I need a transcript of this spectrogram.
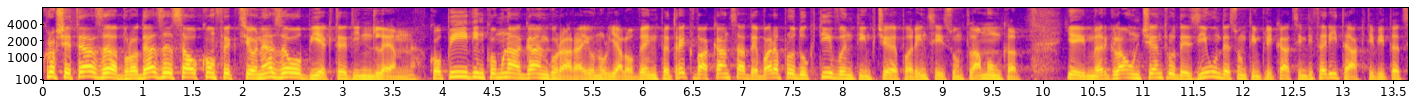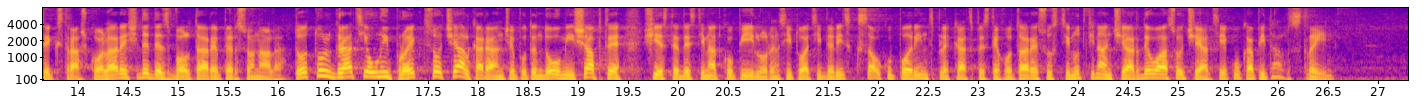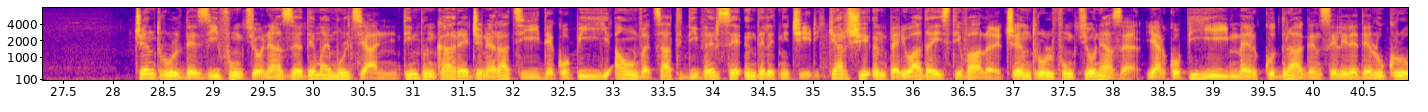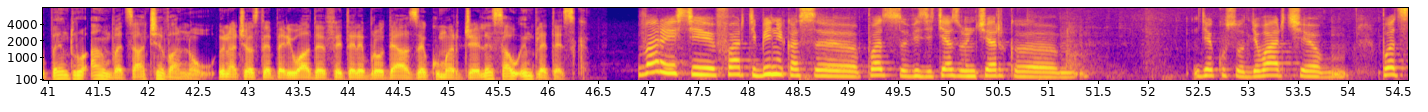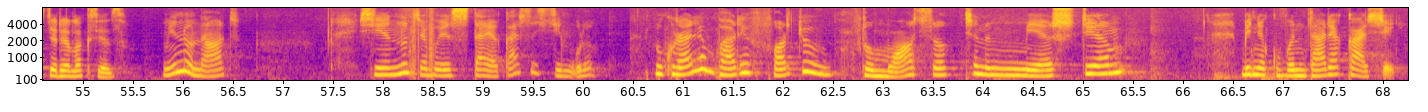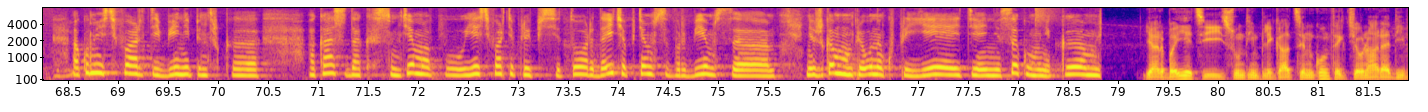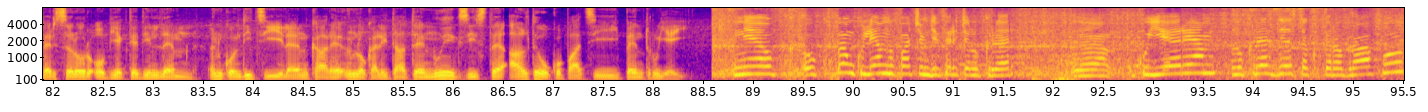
Croșetează, brodează sau confecționează obiecte din lemn. Copiii din comuna Gangura, raionul Ialoveni, petrec vacanța de vară productiv în timp ce părinții sunt la muncă. Ei merg la un centru de zi unde sunt implicați în diferite activități extrașcolare și de dezvoltare personală. Totul grație unui proiect social care a început în 2007 și este destinat copiilor în situații de risc sau cu părinți plecați peste hotare, susținut financiar de o asociație cu capital străin. Centrul de zi funcționează de mai mulți ani, timp în care generații de copii au învățat diverse îndeletniciri. Chiar și în perioada estivală, centrul funcționează, iar copiii merg cu drag în sălile de lucru pentru a învăța ceva nou. În această perioadă, fetele brodează cu mărgele sau împletesc. Vara este foarte bine ca să poți să vizitezi un cerc uh, de cusut, deoarece poți să te relaxezi. Minunat! Și nu trebuie să stai acasă singură. Lucrarea îmi pare foarte frumoasă. Se numește binecuvântarea casei. Acum este foarte bine pentru că acasă, dacă suntem, este foarte plictisitor. De aici putem să vorbim, să ne jucăm împreună cu prieteni, să comunicăm. Iar băieții sunt implicați în confecționarea diverselor obiecte din lemn, în condițiile în care în localitate nu există alte ocupații pentru ei. Ne ocupăm cu lemnul, facem diferite lucrări, uh, cu iere, lucrări de astea cu perograful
